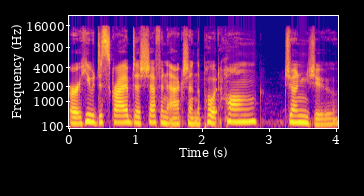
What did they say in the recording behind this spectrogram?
or he described a chef in action, the poet Hong Junju.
